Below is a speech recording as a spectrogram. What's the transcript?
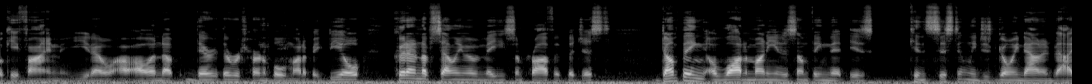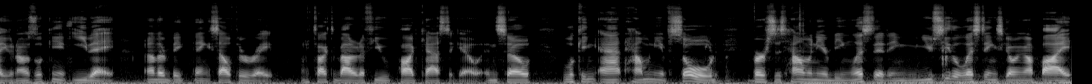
okay, fine. You know, I'll, end up they're they're returnable, not a big deal. Could end up selling them and making some profit, but just dumping a lot of money into something that is consistently just going down in value. And I was looking at eBay, another big thing, sell through rate. I talked about it a few podcasts ago. And so looking at how many have sold versus how many are being listed, and you see the listings going up by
